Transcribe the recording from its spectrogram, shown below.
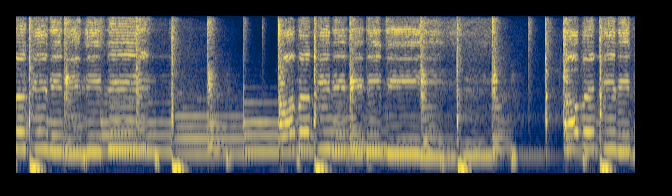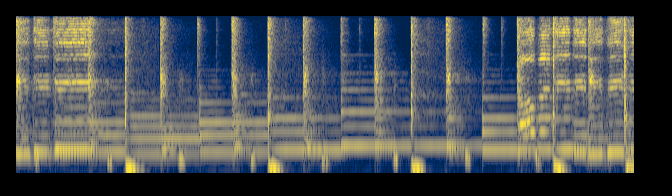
I've been di di di di di.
